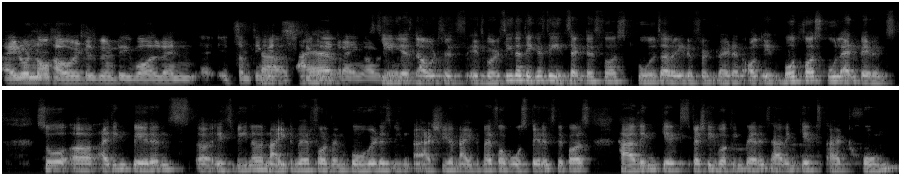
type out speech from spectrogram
I don't know how it is going to evolve, and it's something uh, which people are trying out. Serious doubts. It's, it's going to see the thing is the incentives for schools are very different, right? And all both for school and parents. So uh, I think parents, uh, it's been a nightmare for them. COVID has been actually a nightmare for most parents because having kids, especially working parents, having kids at home,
